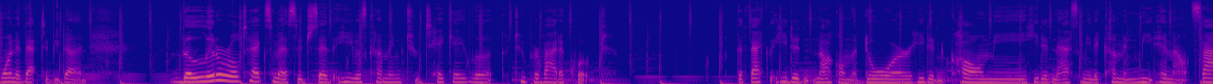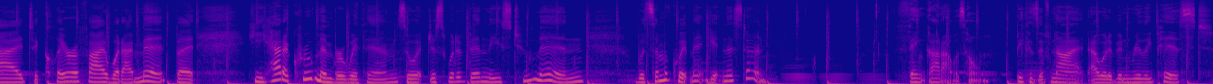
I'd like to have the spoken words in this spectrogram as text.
wanted that to be done. The literal text message said that he was coming to take a look to provide a quote the fact that he didn't knock on the door, he didn't call me, he didn't ask me to come and meet him outside to clarify what I meant, but he had a crew member with him, so it just would have been these two men with some equipment getting this done. Thank God I was home because if not, I would have been really pissed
